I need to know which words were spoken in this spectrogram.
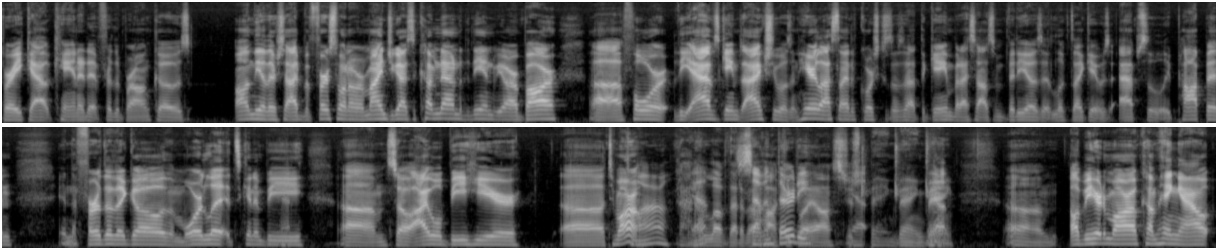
breakout candidate for the Broncos on the other side. But first, I want to remind you guys to come down to the DNVR bar uh, for the Avs games. I actually wasn't here last night, of course, because I was at the game, but I saw some videos. It looked like it was absolutely popping. And the further they go, the more lit it's gonna be. Um, so I will be here uh, tomorrow. Tomorrow, God, I love that about hockey 7:30. playoffs. Just Yep. bang, bang, Yep. bang. Um, I'll be here tomorrow. Come hang out.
